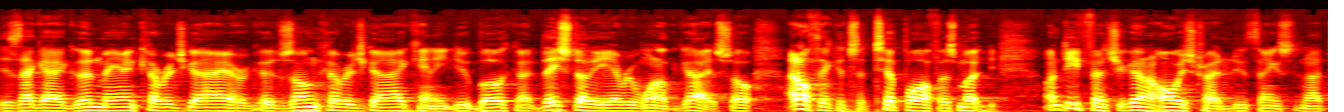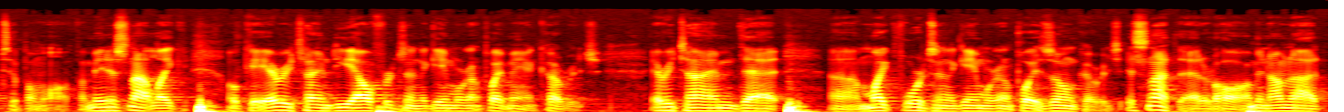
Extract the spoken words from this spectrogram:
is that guy a good man coverage guy or a good zone coverage guy? Can he do both? They study every one of the guys. So I don't think it's a tip off as much. On defense, you're gonna always try to do things to not tip them off. I mean, it's not like, okay, every time Dee Alford's in the game, we're gonna play man coverage. Every time that uh, Mike Ford's in the game, we're gonna play zone coverage. It's not that at all. I mean, I'm not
